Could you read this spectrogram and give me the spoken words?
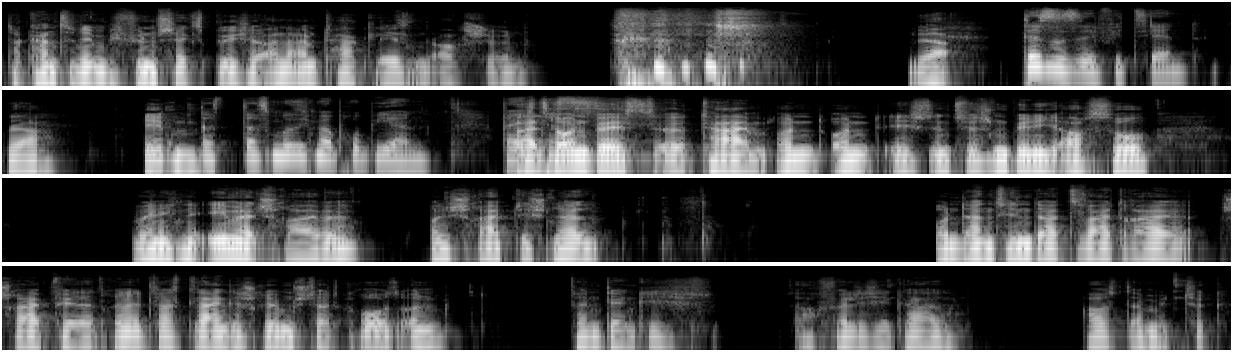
Da kannst du nämlich fünf, sechs Bücher an einem Tag lesen, auch schön. ja, Das ist effizient. ja. Eben. Das, das muss ich mal probieren. Weil, Weil don't waste äh, time. Und, und ich, inzwischen bin ich auch so, wenn ich eine E-Mail schreibe und schreibe die schnell und dann sind da zwei, drei Schreibfehler drin, etwas klein geschrieben statt groß und dann denke ich, ist auch völlig egal. Raus damit, tschick.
